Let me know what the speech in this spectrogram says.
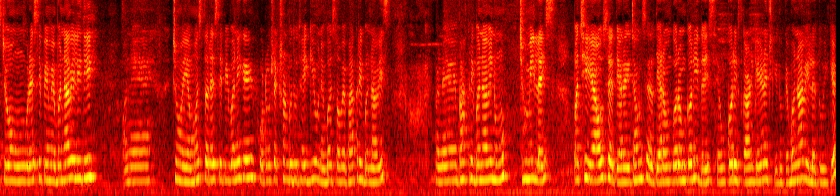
ફ્રેન્ડ્સ જો હું રેસીપી મેં બનાવી લીધી અને જો અહીંયા મસ્ત રેસીપી બની ગઈ ફોટો સેક્શન બધું થઈ ગયું ને બસ હવે ભાખરી બનાવીશ. અને ભાખરી બનાવીને હું જમી લઈશ. પછી એ આવશે ત્યારે જમશે, ત્યારે હું ગરમ કરી દઈશ. એવું કરીશ, કારણ કે એણે જ કીધું કે બનાવી લે તું કે.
